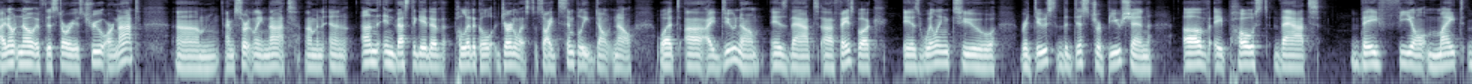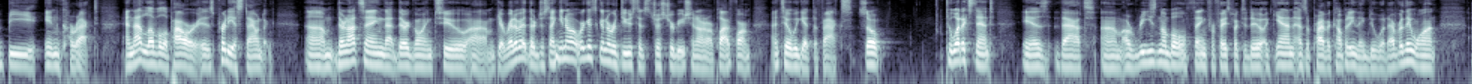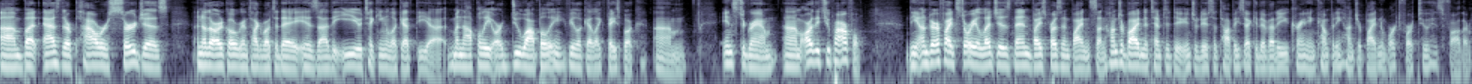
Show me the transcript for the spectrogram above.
I don't know if this story is true or not. Um, I'm certainly not I'm an, an, uninvestigative political journalist, so I simply don't know. What uh, I do know is that uh, Facebook is willing to reduce the distribution of a post that they feel might be incorrect. And that level of power is pretty astounding. Um, they're not saying that they're going to um, get rid of it. They're just saying, you know what, we're just going to reduce its distribution on our platform until we get the facts. So, to what extent is that um, a reasonable thing for Facebook to do? Again, as a private company, they do whatever they want. Um, but as their power surges, another article we're going to talk about today is uh, the EU taking a look at the uh, monopoly or duopoly. If you look at like Facebook, um, Instagram, um, are they too powerful? The unverified story alleges then Vice President Biden's son, Hunter Biden, attempted to introduce a top executive at a Ukrainian company Hunter Biden worked for to his father.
